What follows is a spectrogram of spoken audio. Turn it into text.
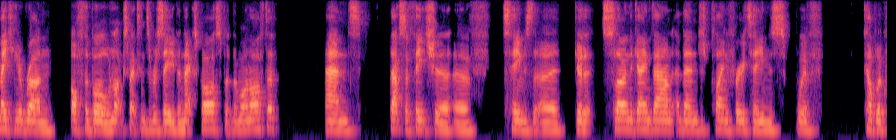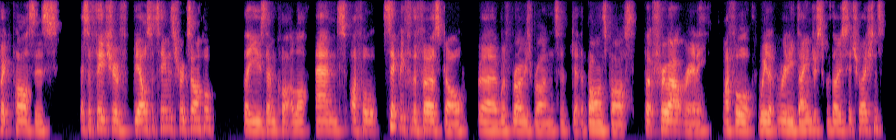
making a run off the ball, not expecting to receive the next pass, but the one after. And that's a feature of teams that are good at slowing the game down and then just playing through teams with a couple of quick passes. It's a feature of Bielsa teams, for example. They use them quite a lot. And I thought, particularly for the first goal uh, with Rowe's run to get the Barnes pass, but throughout, really, I thought we looked really dangerous with those situations.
